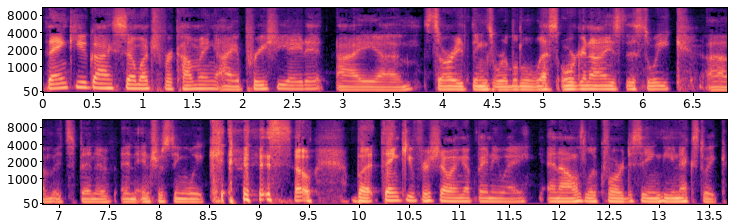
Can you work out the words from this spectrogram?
Thank you guys so much for coming. I appreciate it. I um, sorry things were a little less organized this week. Um, it's been a, an interesting week. so, but thank you for showing up anyway, and I'll look forward to seeing you next week.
